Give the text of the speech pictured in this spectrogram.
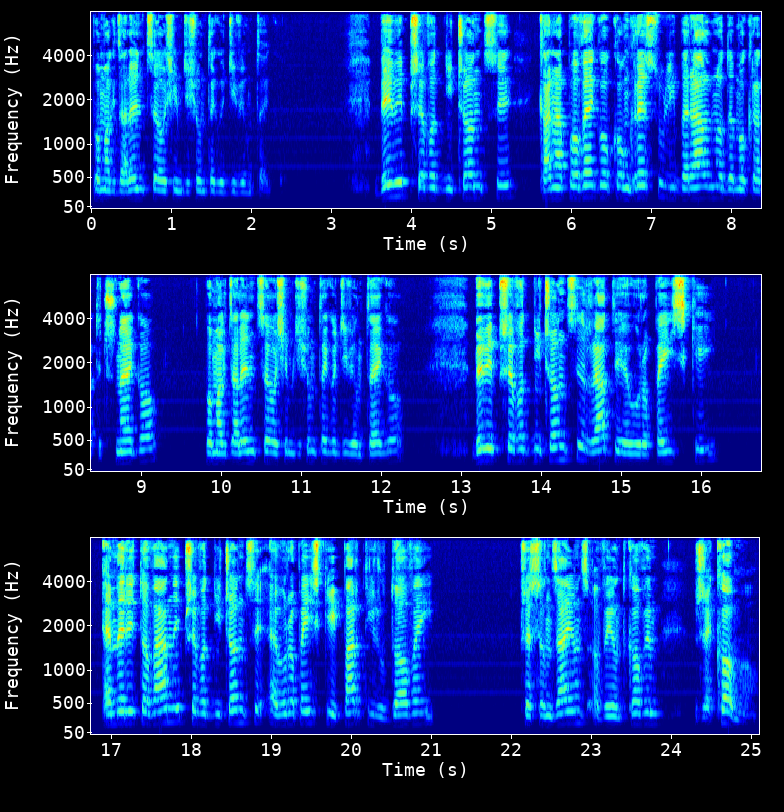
po Magdalence 89. Były przewodniczący kanapowego Kongresu Liberalno-Demokratycznego po Magdalence 89, były przewodniczący Rady Europejskiej, emerytowany przewodniczący Europejskiej Partii Ludowej, przesądzając o wyjątkowym rzekomo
